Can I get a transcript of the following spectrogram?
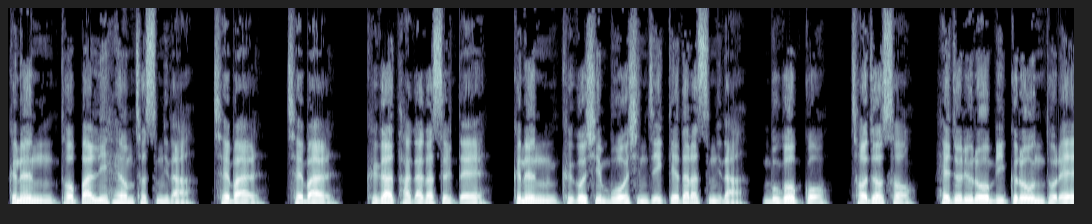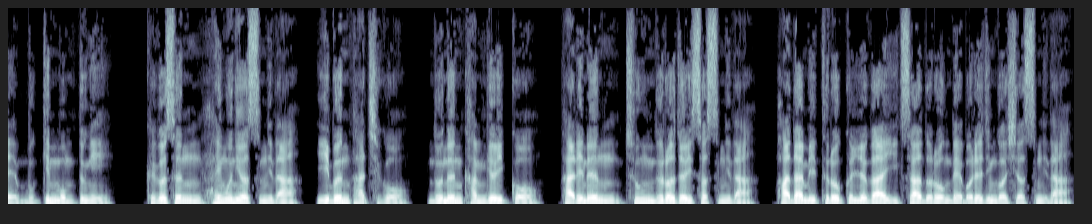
그는 더 빨리 헤엄쳤습니다. 제발, 제발. 그가 다가갔을 때 그는 그것이 무엇인지 깨달았습니다. 무겁고 젖어서 해조류로 미끄러운 돌에 묶인 몸뚱이. 그것은 행운이었습니다. 입은 닫히고 눈은 감겨 있고 다리는 축 늘어져 있었습니다. 바다 밑으로 끌려가 익사하도록 내버려진 것이었습니다.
